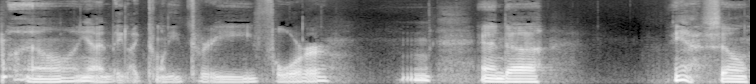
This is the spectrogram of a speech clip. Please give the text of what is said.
Well, yeah, I'd be like twenty three, four, Mm. and uh, yeah. So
